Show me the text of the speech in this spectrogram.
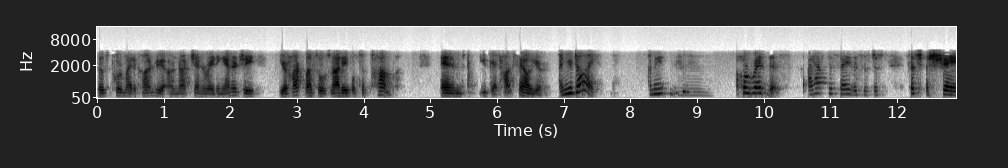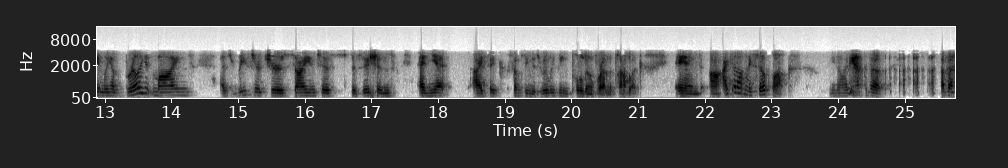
those poor mitochondria are not generating energy. Your heart muscle is not able to pump, and you get heart failure, and you die. I mean, this is mm. horrendous. I have to say, this is just such a shame. We have brilliant minds as researchers, scientists, physicians, and yet I think something is really being pulled over on the public. And uh, I get on my soapbox. You know, I talk about about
